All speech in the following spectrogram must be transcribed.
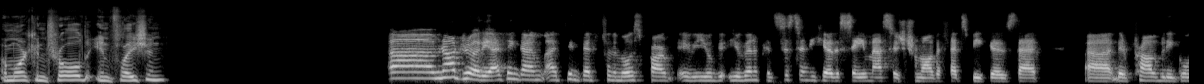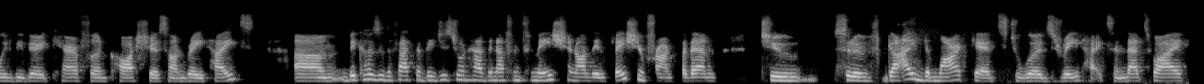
a more controlled inflation? Um, not really. I think I'm. I think that for the most part, you're, you're going to consistently hear the same message from all the Fed speakers that uh, they're probably going to be very careful and cautious on rate hikes um, because of the fact that they just don't have enough information on the inflation front for them to sort of guide the markets towards rate hikes. And that's why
